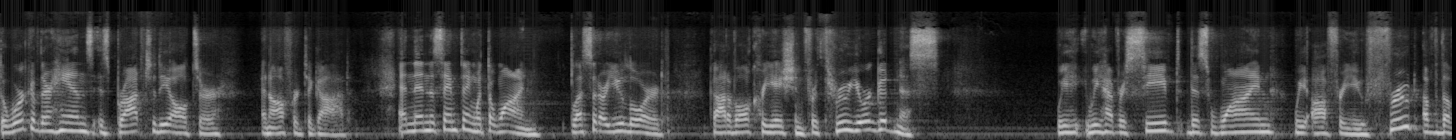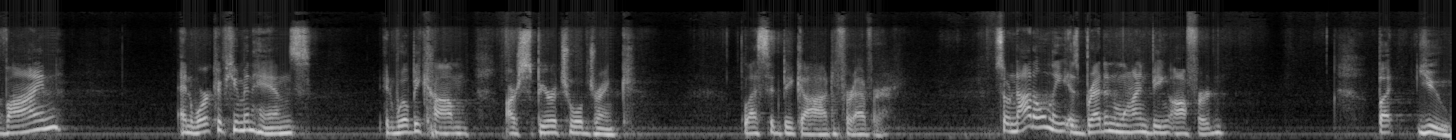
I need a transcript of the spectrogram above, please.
The work of their hands is brought to the altar and offered to God. And then the same thing with the wine. Blessed are you, Lord, God of all creation, for through your goodness, we, we have received this wine we offer you, fruit of the vine and work of human hands. It will become our spiritual drink. Blessed be God forever. So, not only is bread and wine being offered, but you,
